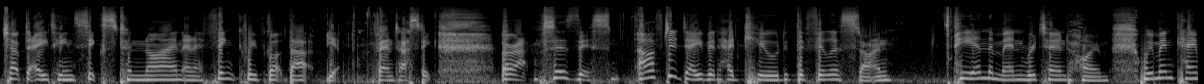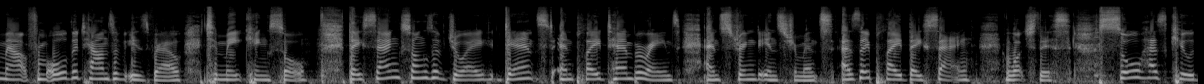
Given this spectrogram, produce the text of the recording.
chapter 18, 6 to 9, and I think we've got that. Yeah, fantastic. All right, says this After David had killed the Philistine, he and the men returned home. Women came out from all the towns of Israel to meet King Saul. They sang songs of joy, danced, and played tambourines and stringed instruments. As they played, they sang. Watch this Saul has killed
